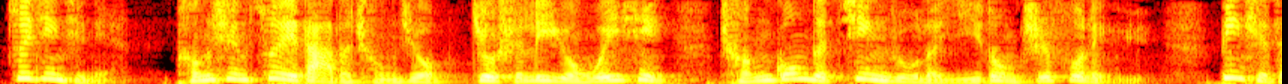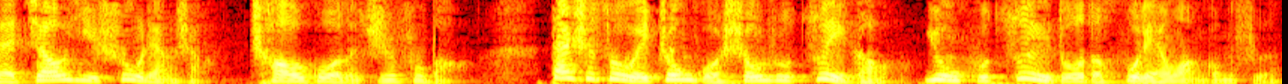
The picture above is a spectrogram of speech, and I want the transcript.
最近几年，腾讯最大的成就就是利用微信成功的进入了移动支付领域，并且在交易数量上超过了支付宝。但是作为中国收入最高、用户最多的互联网公司，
